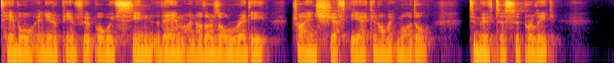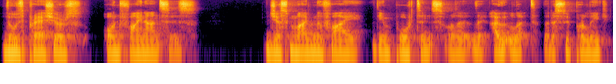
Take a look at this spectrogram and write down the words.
table in European football. We've seen them and others already try and shift the economic model to move to Super League. Those pressures on finances just magnify the importance or the, the outlet that a Super League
